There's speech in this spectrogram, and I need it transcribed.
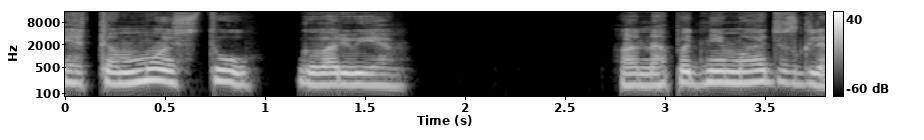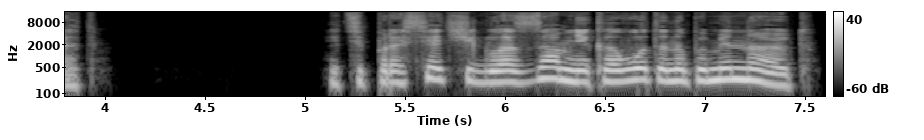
«Это мой стул», — говорю я. Она поднимает взгляд. Эти просячие глаза мне кого-то напоминают.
